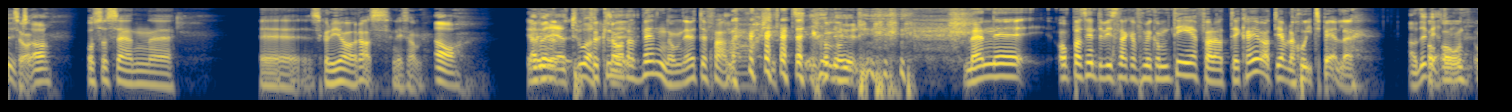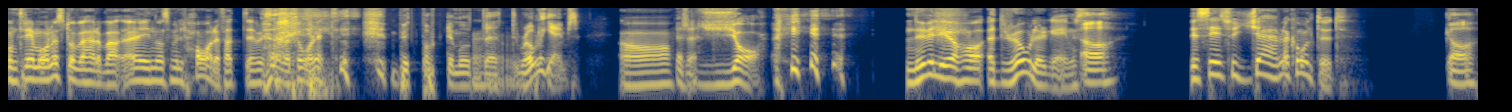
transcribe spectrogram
absolut. så. Ja, Och så sen eh, eh, ska det göras. Liksom. ja. Ja, Jag men vet- jag tror att, förklara eh, Venom, jag vet inte fan. ja? Men eh, hoppas inte vi snackar för mycket om det, för att det kan ju vara ett jävla skitspel. Ja, det vet Och, om, om tre månader står vi här och bara, är det någon som vill ha det för att det är så jävla dåligt? Bytt bort det mot ett Roller Games. Ja. Kanske. Ja. Nu vill jag ha ett roller games. ja, Det ser så jävla coolt ut. Ja.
